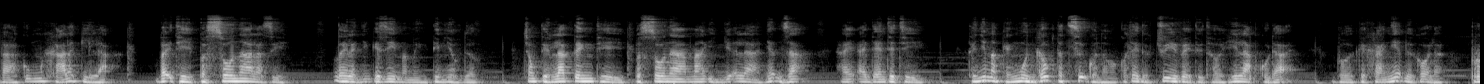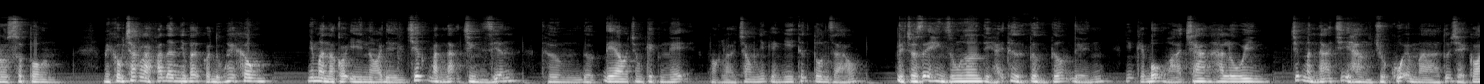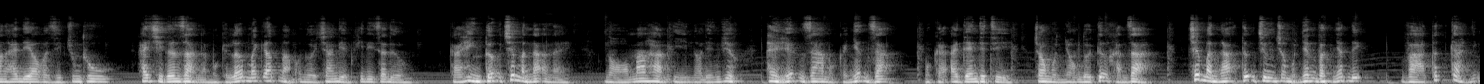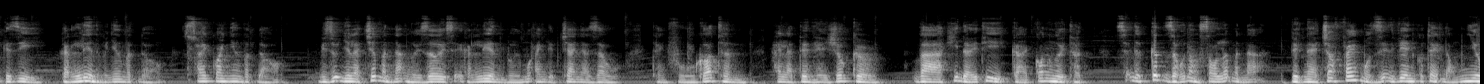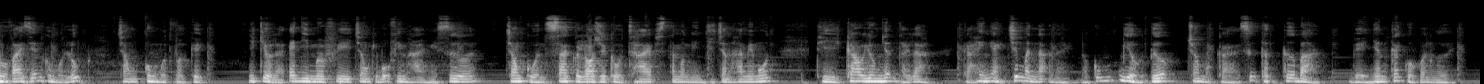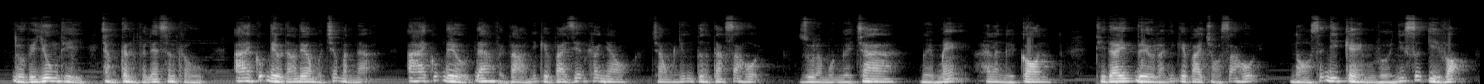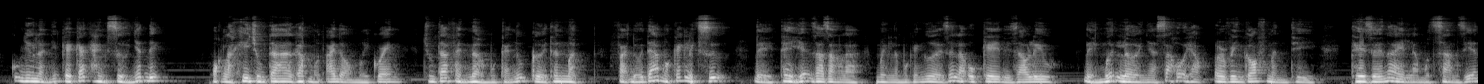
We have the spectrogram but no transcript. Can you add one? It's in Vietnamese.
và cũng khá là kỳ lạ. Vậy thì persona là gì? Đây là những cái gì mà mình tìm hiểu được. Trong tiếng Latin thì persona mang ý nghĩa là nhận dạng hay identity Thế nhưng mà cái nguồn gốc thật sự của nó có thể được truy về từ thời Hy Lạp cổ đại với cái khái niệm được gọi là prosopon. Mình không chắc là phát âm như vậy có đúng hay không, nhưng mà nó có ý nói đến chiếc mặt nạ trình diễn thường được đeo trong kịch nghệ hoặc là trong những cái nghi thức tôn giáo. Để cho dễ hình dung hơn thì hãy thử tưởng tượng đến những cái bộ hóa trang Halloween, chiếc mặt nạ trị hàng chú cuội mà tụi trẻ con hay đeo vào dịp trung thu, hay chỉ đơn giản là một cái lớp make up mà mọi người trang điểm khi đi ra đường. Cái hình tượng chiếc mặt nạ này nó mang hàm ý nói đến việc thể hiện ra một cái nhận dạng một cái identity cho một nhóm đối tượng khán giả. Chiếc mặt nạ tượng trưng cho một nhân vật nhất định và tất cả những cái gì gắn liền với nhân vật đó, xoay quanh nhân vật đó. Ví dụ như là chiếc mặt nạ người rơi sẽ gắn liền với một anh đẹp trai nhà giàu, thành phố Gotham hay là tên hề Joker. Và khi đấy thì cái con người thật sẽ được cất giấu đằng sau lớp mặt nạ. Việc này cho phép một diễn viên có thể đóng nhiều vai diễn cùng một lúc trong cùng một vở kịch. Như kiểu là Eddie Murphy trong cái bộ phim hài ngày xưa ấy. Trong cuốn Psychological Types năm 1921 thì Cao Jung nhận thấy là cái hình ảnh chiếc mặt nạ này nó cũng biểu tượng cho một cái sự thật cơ bản về nhân cách của con người. Đối với dung thì chẳng cần phải lên sân khấu. Ai cũng đều đang đeo một chiếc mặt nạ. Ai cũng đều đang phải vào những cái vai diễn khác nhau trong những tương tác xã hội. Dù là một người cha, người mẹ hay là người con, thì đây đều là những cái vai trò xã hội. Nó sẽ đi kèm với những sự kỳ vọng, cũng như là những cái cách hành xử nhất định. Hoặc là khi chúng ta gặp một ai đó mới quen, chúng ta phải nở một cái nụ cười thân mật, phải đối đáp một cách lịch sự để thể hiện ra rằng là mình là một cái người rất là ok để giao lưu. Để mượn lời nhà xã hội học Irving Goffman thì thế giới này là một sàn diễn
